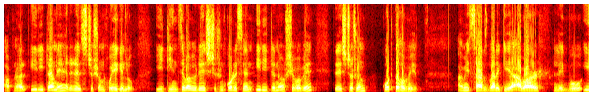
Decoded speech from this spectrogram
আপনার ই রিটার্নে রেজিস্ট্রেশন হয়ে গেল। ই টিন যেভাবে রেজিস্ট্রেশন করেছেন ই রিটার্নেও সেভাবে রেজিস্ট্রেশন করতে হবে। আমি সার্চ বারে গিয়ে আবার লিখব ই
